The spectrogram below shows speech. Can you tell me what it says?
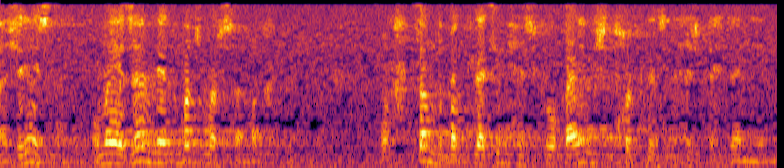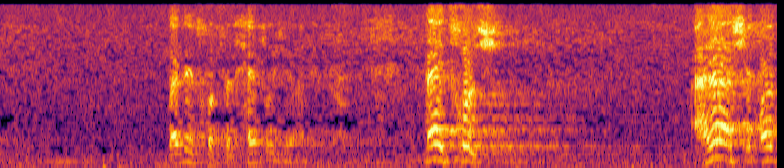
عشرين سنة وما يزال ما يضبطش ما سبق. وحتى نضبط 30 حزب فوقاني باش ندخل 30 حزب تحتانية. بعدين يدخل في الحيط ويجي ما يدخلش. علاش يقعد؟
